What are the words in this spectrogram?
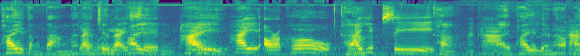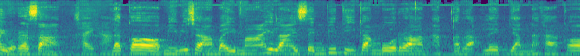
ไพ่ต่างๆนะคะลายมือช่นลายไพ่เส้นไพ่ไพ่ออราเคิลค่ะไพ่ยิปซีค่ะนะคะหลายไพ่เลยนะคะค่ะไพ่โหราศาสตร์ใช่ค่ะแล้วก็มีวิชาใบไม้ลายเซ็นพิธีกรรมโบราณอักขระเลขยันต์นะคะ ก็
